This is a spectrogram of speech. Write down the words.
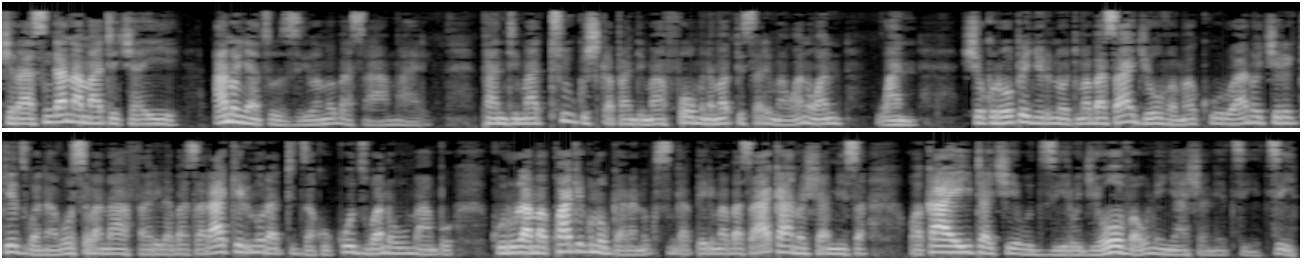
chero asinganamate chaiye anonyatsoziva mabasa amwari. Pandima 2 kusvika pandima 4 muna mapisarema 111 shoko roupenyu rinoti mabasa ajehovha makuru anocherekedzwa navose vanoafarira basa rake rinoratidza kukudzwa noumambo. Kururama kwake kunogara nokusingaperi. Mabasa ake anoshamisa. Wakaaita chievudziro jehovha une nyasha netsitsi.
